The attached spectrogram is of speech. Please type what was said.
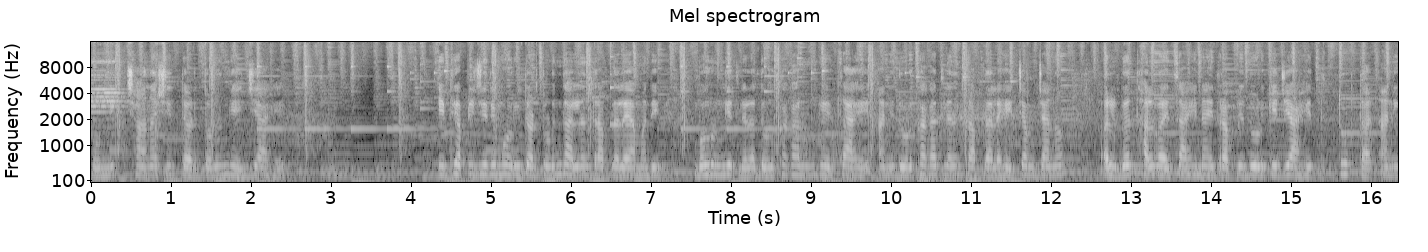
फोडणी छान अशी तडतडून घ्यायची आहे. इथे आपली जिरी मोहरी तडतडून झाल्यानंतर आपल्याला यामध्ये भरून घेतलेला दोडका घालून घ्यायचा आहे आणि दोडका घातल्यानंतर आपल्याला हे चमच्यानं अलगद हलवायचं आहे नाहीतर आपले दोडके जे आहेत तुटतात आणि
